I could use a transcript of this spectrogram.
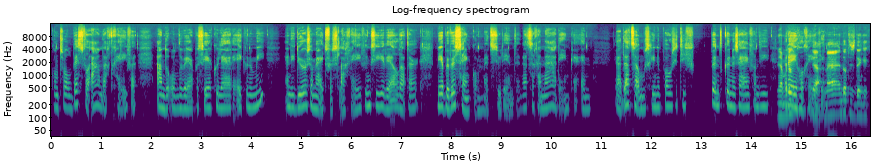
Control best veel aandacht geven aan de onderwerpen circulaire economie. En die duurzaamheidsverslaggeving zie je wel dat er meer bewustzijn komt met studenten. Dat ze gaan nadenken. En ja, dat zou misschien een positief punt kunnen zijn van die Ja, maar dat- regelgeving. Ja, nou ja, en dat is denk ik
